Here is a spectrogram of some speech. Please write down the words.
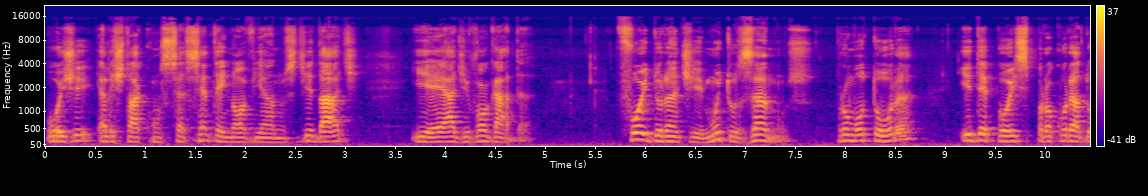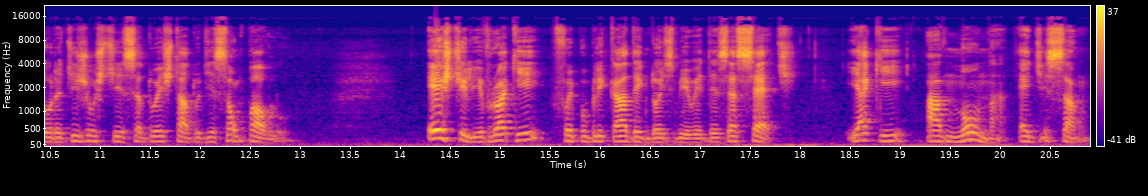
Hoje ela está com 69 anos de idade e é advogada. Foi durante muitos anos promotora e depois procuradora de justiça do estado de São Paulo. Este livro aqui foi publicado em 2017 e aqui a nona edição.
